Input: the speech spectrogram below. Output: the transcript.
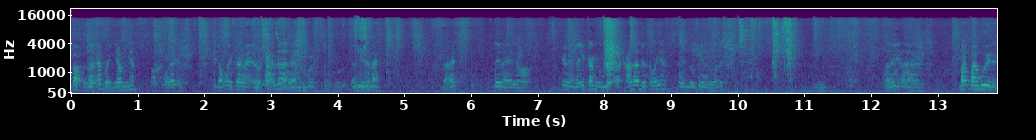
Tập là F75 nhé đây, đóng cái căng này nó sẽ rất là đẹp. Như thế này. Đấy, đây này ờ, cái này lấy căng một lượng khá ra được các bác nhé đây logo của nó đây. Ở đây là bát 30 này.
